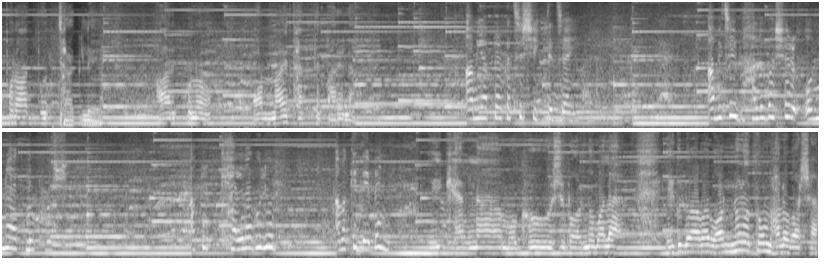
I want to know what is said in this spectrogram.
অপরাধ বোধ থাকলে আর কোনো অন্যায় থাকতে পারে না। আমি আপনার কাছে শিখতে চাই। আমি চাই ভালোবাসার অন্য এক মুখোশ। আপনার খেলনাগুলো আমাকে দেবেন? এই খেলনা মুখোশ বর্ণমালা এগুলো আমার অন্যরকম ভালোবাসা।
